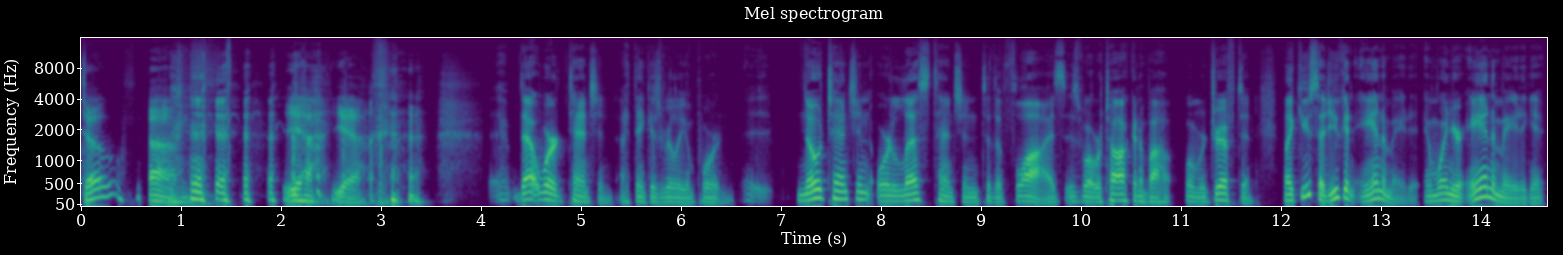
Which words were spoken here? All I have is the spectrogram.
toe. Um, yeah, yeah, that word tension, I think, is really important. Uh, No tension or less tension to the flies is what we're talking about when we're drifting. Like you said, you can animate it. And when you're animating it,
